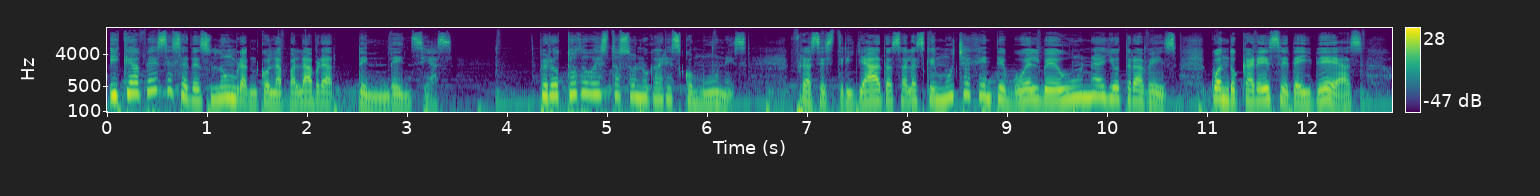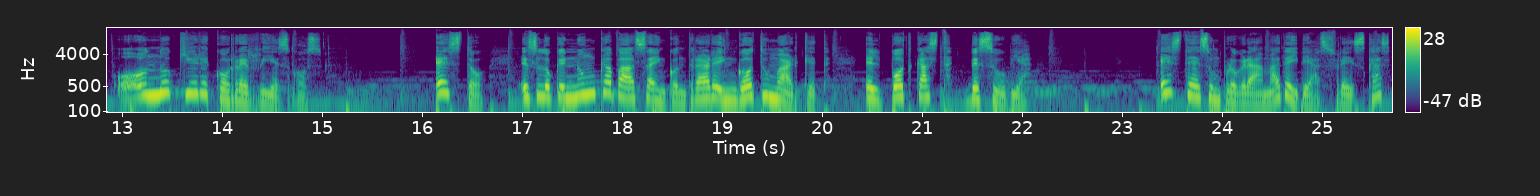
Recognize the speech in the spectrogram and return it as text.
y que a veces se deslumbran con la palabra tendencias. Pero todo esto son lugares comunes, frases trilladas a las que mucha gente vuelve una y otra vez cuando carece de ideas o no quiere correr riesgos. Esto es lo que nunca vas a encontrar en Go to Market, el podcast de Subia. Este es un programa de ideas frescas,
